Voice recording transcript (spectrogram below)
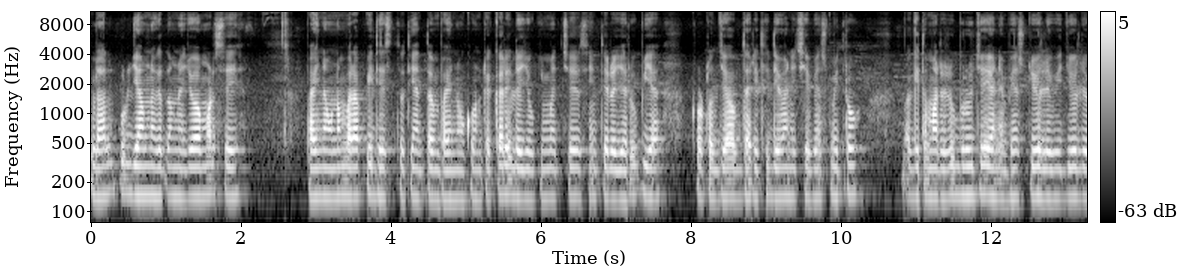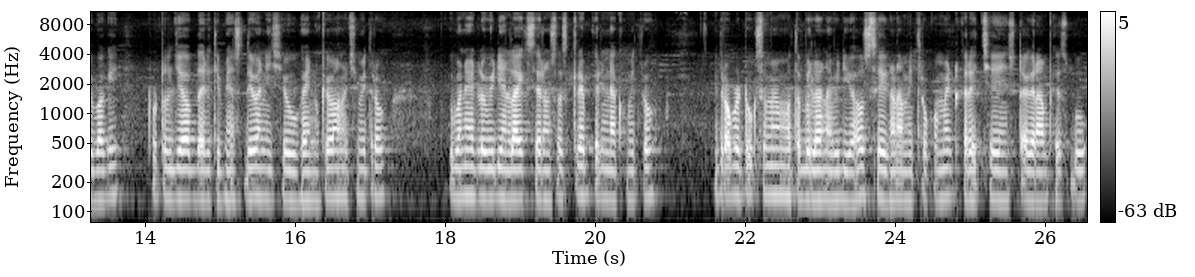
લાલપુર જામનગર તમને જોવા મળશે. ભાઈનો હું નંબર આપી દઈશ. તો ત્યાં તમે ભાઈનો કોન્ટેક કરી લેજો. કિંમત છે સિત્તેર હજાર રૂપિયા. ટોટલ જવાબદારીથી દેવાની છે ભેંસ મિત્રો. બાકી તમારે રૂબરૂ જઈ અને ભેંસ જોઈ લેવી, જોઈ લે બાકી. ટોટલ જવાબદારીથી ભેંસ દેવાની છે એવું ભાઈનું કહેવાનું છે મિત્રો. બને એટલો વીડિયો લાઇક શેર અને સબસ્ક્રાઈબ કરી નાખો મિત્રો. મિત્રો, આપણે ટૂંક સમયમાં તબેલાના વીડિયો આવશે. ઘણા મિત્રો કોમેન્ટ કરે છે ઇન્સ્ટાગ્રામ ફેસબુક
